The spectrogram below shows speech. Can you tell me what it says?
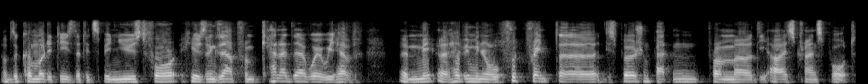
of the commodities that it's been used for. Here's an example from Canada where we have a, a heavy mineral footprint uh, dispersion pattern from uh, the ice transport.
